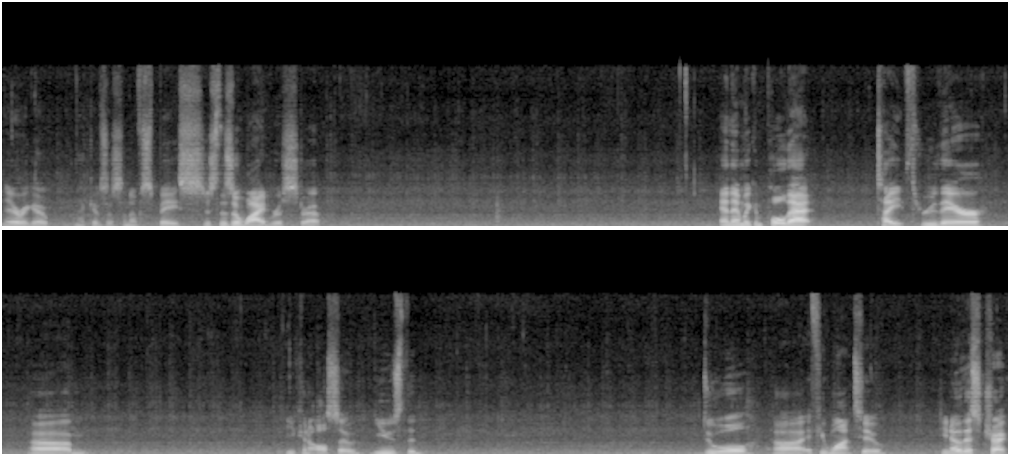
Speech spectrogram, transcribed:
There we go. That gives us enough space. Just this is a wide wrist strap. And then we can pull that tight through there. Um, you can also use the dual uh, if you want to. Do you know this trick?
